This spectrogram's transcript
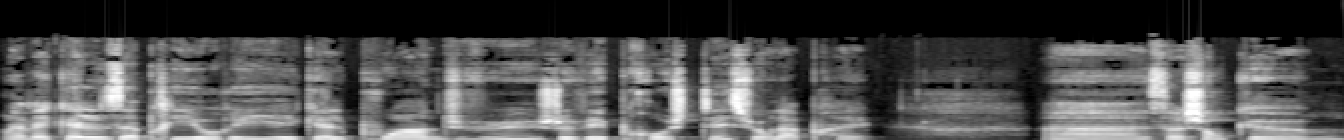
avec quels a priori et quel point de vue je vais projeter sur l'après. Euh, sachant que,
